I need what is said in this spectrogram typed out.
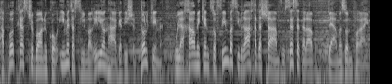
הפודקאסט שבו אנו קוראים את הסילמריליון האגדי של טולקין, ולאחר מכן צופים בסדרה החדשה המבוססת עליו באמזון פריים.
